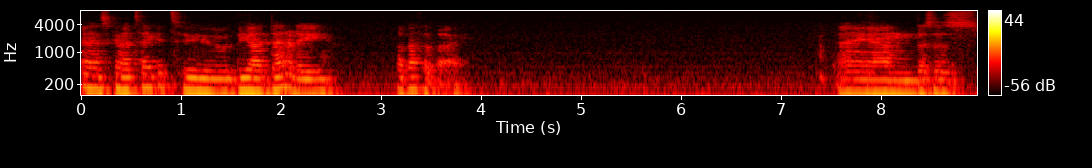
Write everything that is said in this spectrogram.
and it's going to take it to the identity f of And this is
